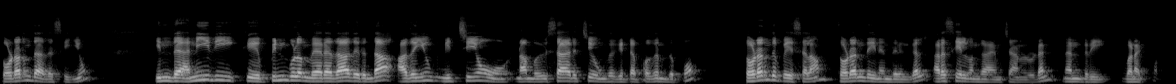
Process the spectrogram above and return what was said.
தொடர்ந்து அதை செய்யும். இந்த அநீதிக்கு பின்புலம் வேறு ஏதாவது இருந்தால் அதையும் நிச்சயம் நம்ம விசாரித்து உங்ககிட்ட பகிர்ந்துப்போம். தொடர்ந்து பேசலாம். தொடர்ந்து இணைந்திருங்கள். அரசியல் வெங்காயம் சேனலுடன் நன்றி. வணக்கம்.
